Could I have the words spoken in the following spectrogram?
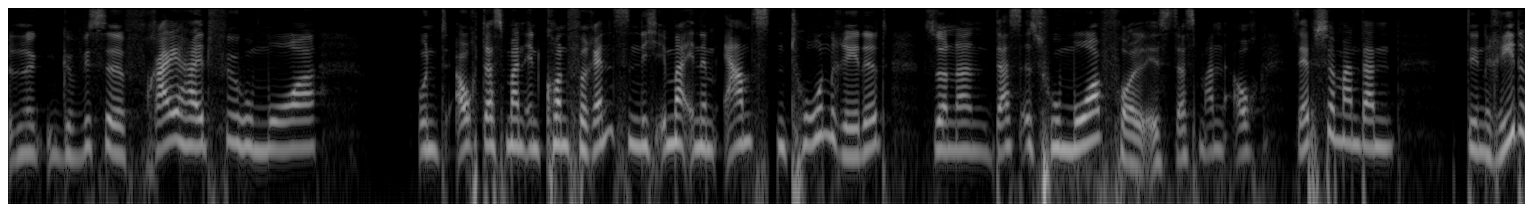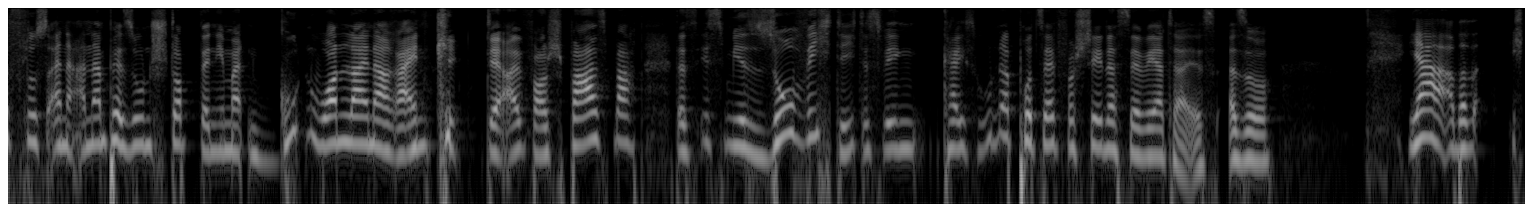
eine gewisse Freiheit für Humor und auch, dass man in Konferenzen nicht immer in einem ernsten Ton redet, sondern dass es humorvoll ist, dass man auch, selbst wenn man dann den Redefluss einer anderen Person stoppt, wenn jemand einen guten One-Liner reinkickt, der einfach Spaß macht, das ist mir so wichtig, deswegen kann ich es 100% verstehen, dass der Werter ist. Also, Ja, aber ich,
